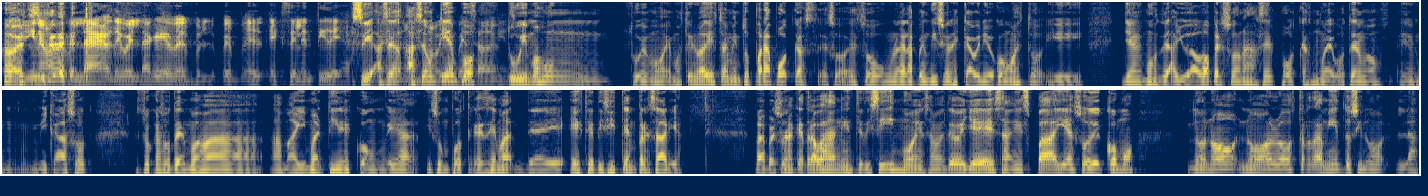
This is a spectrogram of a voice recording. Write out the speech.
Sí, no, de verdad, de verdad que eh, eh, excelente idea. Sí, hace, hace un tiempo tuvimos un, tuvimos, hemos tenido adiestramientos para podcast. Eso, eso es una de las bendiciones que ha venido con esto. Y ya hemos ayudado a personas a hacer podcast nuevos. Tenemos, en mi caso, en nuestro caso tenemos a, a Maggie Martínez con, ella hizo un podcast que se llama de esteticista empresaria. Para personas que trabajan en esteticismo, en salud de belleza, en spa o de cómo, no, no, no los tratamientos, sino las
